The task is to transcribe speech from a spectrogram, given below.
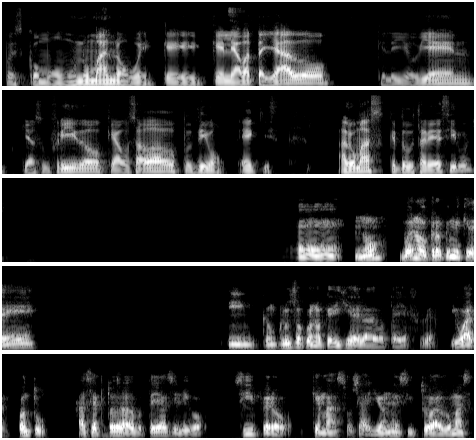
pues como un humano, güey, que, que le ha batallado, que le dio bien, que ha sufrido, que ha osado, pues digo, X. ¿Algo más que te gustaría decir, güey? Eh, no, bueno, creo que me quedé inconcluso con lo que dije de las botellas. O sea, igual, pon tú, acepto de las botellas y digo, sí, pero ¿qué más? O sea, yo necesito algo más.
